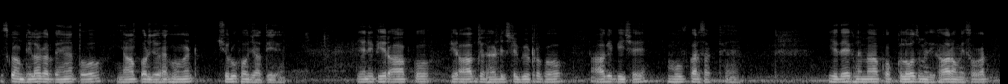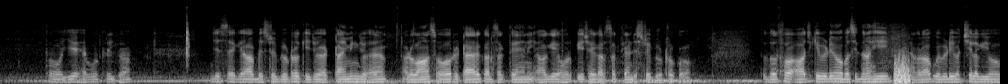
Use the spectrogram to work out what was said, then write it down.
इसको हम ढीला करते हैं तो यहाँ पर जो है मूवमेंट शुरू हो जाती है। यानी फिर आपको, फिर आप जो है डिस्ट्रीब्यूटर को आगे पीछे मूव कर सकते हैं। ये देख लें, मैं आपको क्लोज़ में दिखा रहा हूँ इस वक्त। तो ये है वो तरीका। जिससे कि आप डिस्ट्रीब्यूटर की जो है टाइमिंग जो है एडवांस और रिटायर कर सकते हैं, यानी आगे और पीछे कर सकते हैं डिस्ट्रीब्यूटर को। तो दोस्तों, आज की वीडियो में बस इतना ही। अगर आपको वीडियो अच्छी लगी हो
